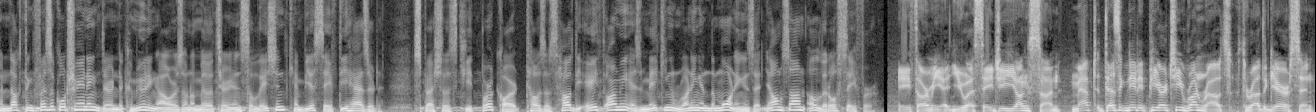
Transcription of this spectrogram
Conducting physical training during the commuting hours on a military installation can be a safety hazard. Specialist Keith Burkhardt tells us how the 8th Army is making running in the mornings at Yongsan a little safer. 8th Army at USAG Yongsan mapped designated PRT run routes throughout the garrison.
